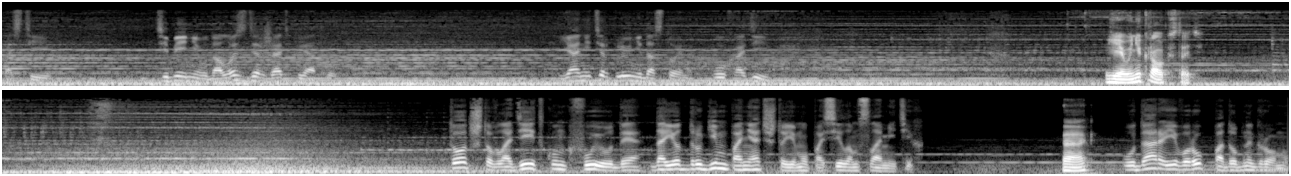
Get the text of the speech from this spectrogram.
спасти их. Тебе не удалось сдержать клятву. Я не терплю недостойных. Уходи. Я его не крал, кстати. Тот, что владеет кунг-фу и уде, дает другим понять, что ему по силам сломить их. Так. Удары его рук подобны грому.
